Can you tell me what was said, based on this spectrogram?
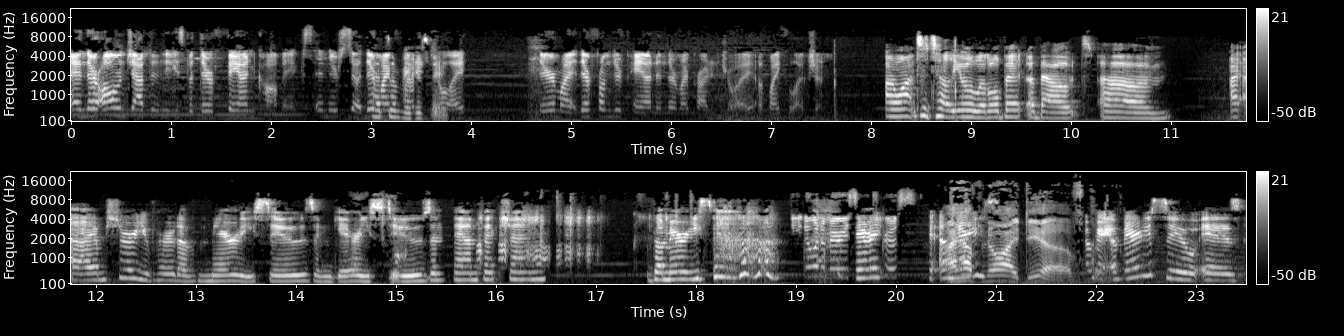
and they're all in Japanese, but they're fan comics, and they're so they're That's my pride and joy. They're my they're from Japan, and they're my pride and joy of my collection. I want to tell you a little bit about um, I, I am sure you've heard of Mary Sue's and Gary Stews in fan fiction. The Mary Sue. Do you know what a Mary Sue is, Chris? A I have Mary no idea. Okay, a Mary Sue is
